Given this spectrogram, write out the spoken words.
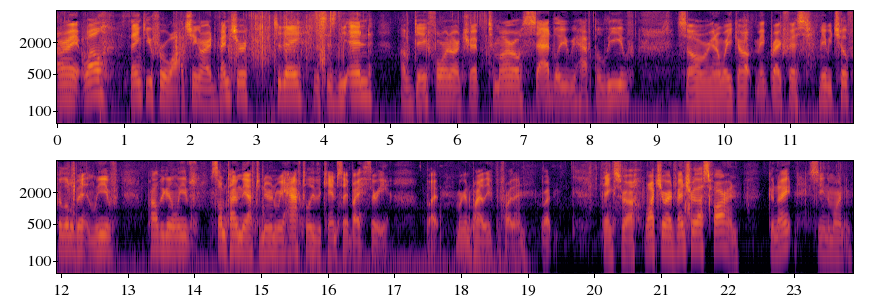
All right, well, thank you for watching our adventure today. This is the end of day four on our trip. Tomorrow, sadly, we have to leave. So we're gonna wake up, make breakfast, maybe chill for a little bit and leave. Probably gonna leave sometime in the afternoon. We have to leave the campsite by three, but we're gonna probably leave before then. But thanks for uh, watching our adventure thus far and good night. See you in the morning.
